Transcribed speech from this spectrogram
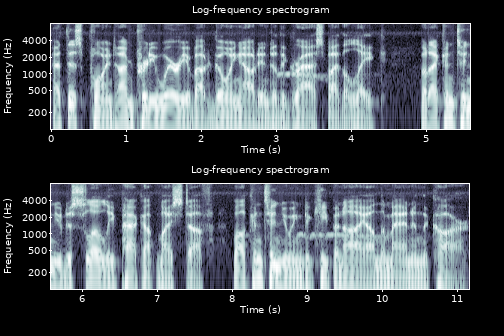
At this point, I'm pretty wary about going out into the grass by the lake, but I continue to slowly pack up my stuff while continuing to keep an eye on the man in the car.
